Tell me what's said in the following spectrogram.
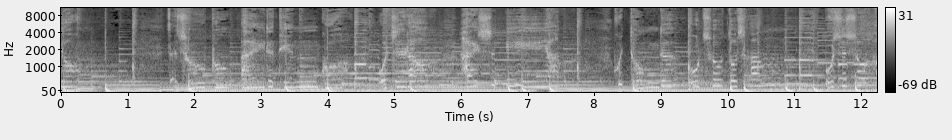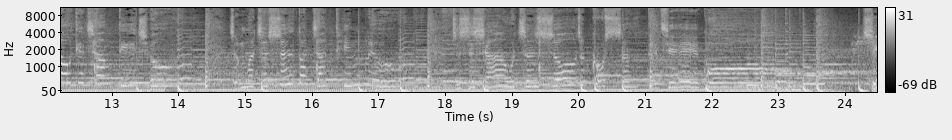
有再触碰爱的天国。我知道还是一样，会痛的无处躲藏。不是说好天长地久，怎么只是短暂停留？只剩下我承受着苦涩的结果。情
